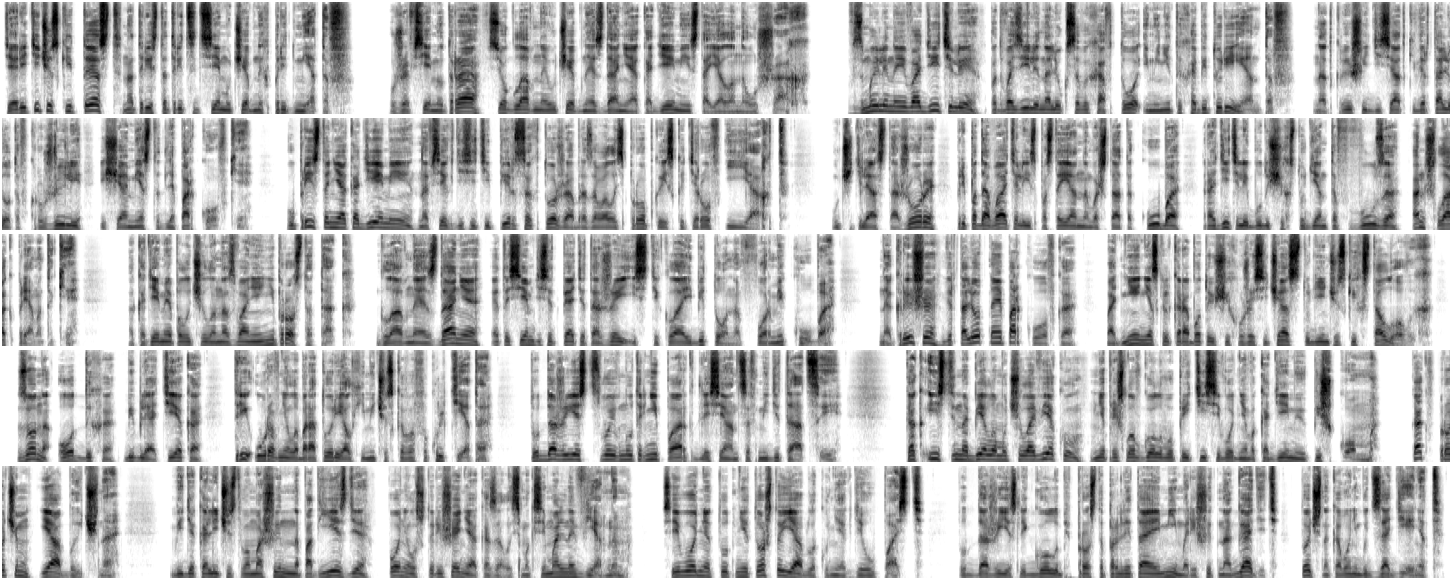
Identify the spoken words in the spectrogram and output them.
Теоретический тест на 337 учебных предметов. Уже в 7 утра все главное учебное здание Академии стояло на ушах. Взмыленные водители подвозили на люксовых авто именитых абитуриентов. Над крышей десятки вертолетов кружили, ища место для парковки. У пристани Академии на всех десяти пирсах тоже образовалась пробка из катеров и яхт. Учителя-стажеры, преподаватели из постоянного штата Куба, родители будущих студентов вуза, аншлаг прямо-таки. Академия получила название не просто так. Главное здание — это 75 этажей из стекла и бетона в форме куба — на крыше вертолетная парковка, под ней несколько работающих уже сейчас студенческих столовых, зона отдыха, библиотека, три уровня лаборатории алхимического факультета. Тут даже есть свой внутренний парк для сеансов медитации. Как истинно белому человеку, мне пришло в голову прийти сегодня в академию пешком. Как, впрочем, и обычно. Видя количество машин на подъезде, понял, что решение оказалось максимально верным. Сегодня тут не то, что яблоку негде упасть. Тут даже если голубь, просто пролетая мимо, решит нагадить, точно кого-нибудь заденет.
